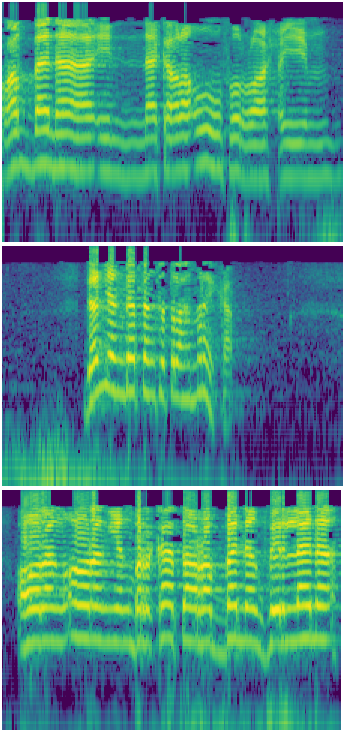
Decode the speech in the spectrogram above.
ربنا إنك رؤوف رحيم dan yang datang setelah mereka orang-orang yang berkata Rabbana gfir lana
